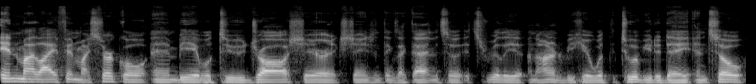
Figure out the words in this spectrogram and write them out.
in my life, in my circle, and be able to draw, share, and exchange, and things like that. And it's a, it's really an honor to be here with the two of you today. And so,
